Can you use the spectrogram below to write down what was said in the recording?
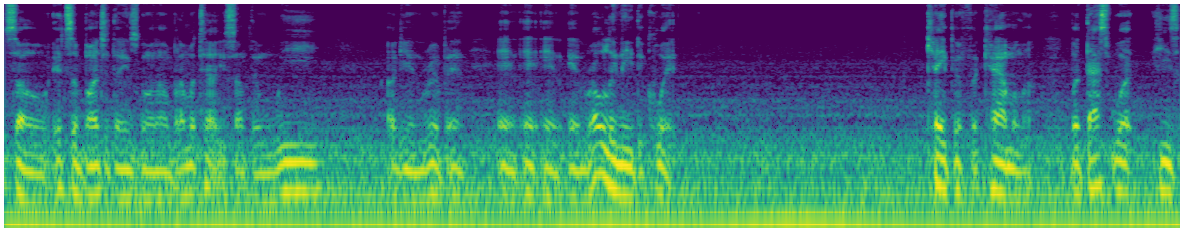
So it's a bunch of things going on. But I'm gonna tell you something. We, again, Rip and and and, and, and Rolly need to quit caping for Kamala. But that's what he's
